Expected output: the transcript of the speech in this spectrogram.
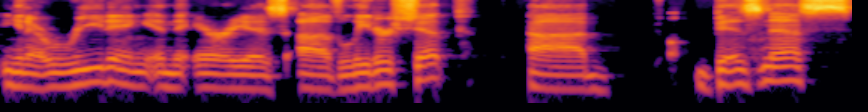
you know, reading in the areas of leadership, uh, business.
